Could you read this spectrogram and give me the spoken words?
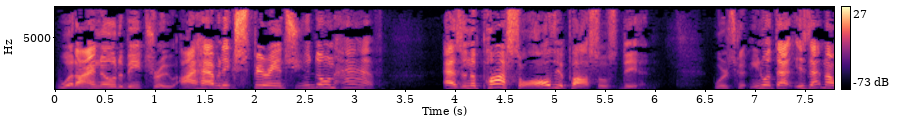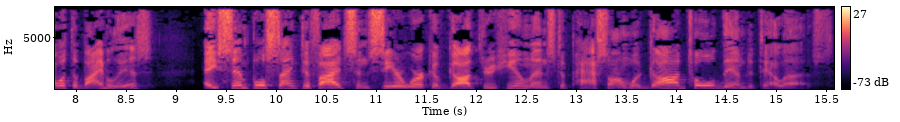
what I know to be true. I have an experience you don't have. As an apostle, all the apostles did. You know what that, is that not what the Bible is? A simple, sanctified, sincere work of God through humans to pass on what God told them to tell us.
